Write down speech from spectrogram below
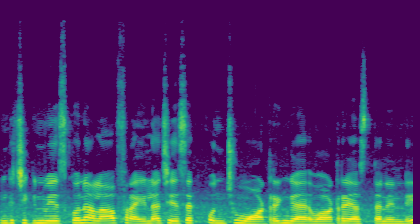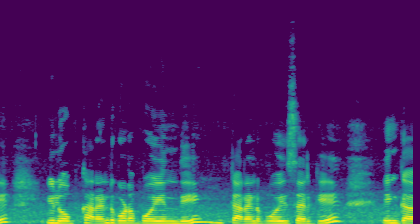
ఇంకా చికెన్ వేసుకొని అలా ఫ్రైలా చేసాక కొంచెం వాటరింగ్ వాటర్ వేస్తానండి. ఈలోపు కరెంట్ కూడా పోయింది. కరెంట్ పోయేసరికి ఇంకా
